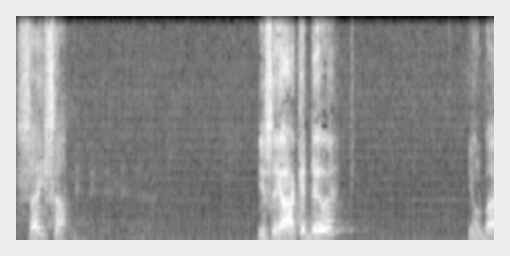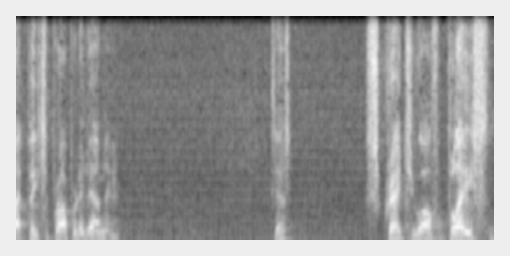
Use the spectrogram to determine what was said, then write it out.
Say something. You see, I could do it. You want to buy a piece of property down there? just scratch you off a place and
